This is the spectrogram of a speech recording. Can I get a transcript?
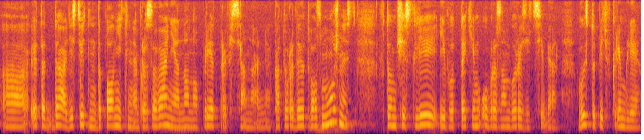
э, это, да, действительно дополнительное образование, но оно предпрофессиональное, которое дает возможность в том числе и вот таким образом выразить себя, выступить в Кремле.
